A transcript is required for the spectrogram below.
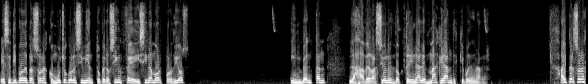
ese tipo de personas con mucho conocimiento, pero sin fe y sin amor por Dios, inventan las aberraciones doctrinales más grandes que pueden haber. Hay personas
